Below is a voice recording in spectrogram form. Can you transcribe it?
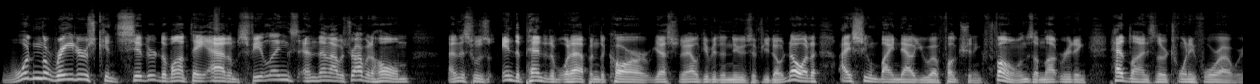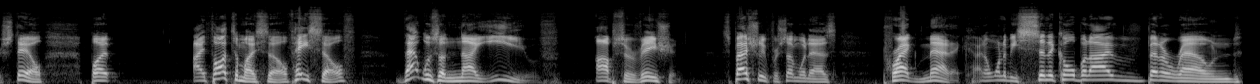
wouldn't the Raiders consider Davante Adams' feelings? And then I was driving home and this was independent of what happened to Carr yesterday. I'll give you the news if you don't know it. I assume by now you have functioning phones. I'm not reading headlines that are 24 hours stale. But I thought to myself, hey, self, that was a naive observation, especially for someone as pragmatic. I don't want to be cynical, but I've been around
